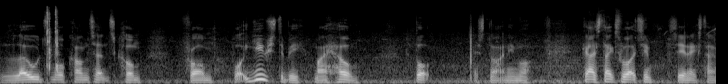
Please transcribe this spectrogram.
Loads more content to come from what used to be my home, but it's not anymore. Guys, thanks for watching. See you next time.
